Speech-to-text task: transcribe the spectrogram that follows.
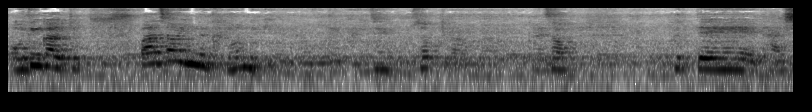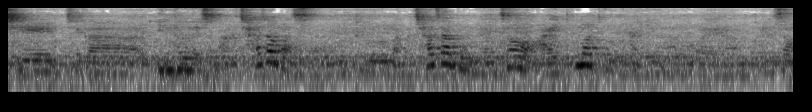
어딘가 이렇게 푹 빠져있는 그런 느낌이 들었는데 굉장히 무섭더라고요. 그래서 그때 다시 제가 인터넷을 막 찾아봤어요. 유튜브를 막 찾아보면서 아이 토마토를 발견한 거예요. 그래서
